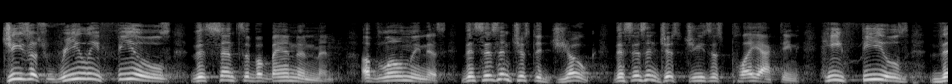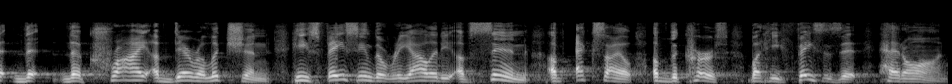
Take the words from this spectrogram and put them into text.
Jesus really feels this sense of abandonment of loneliness. This isn't just a joke. This isn't just Jesus play acting. He feels the, the, the cry of dereliction. He's facing the reality of sin, of exile, of the curse, but he faces it head on.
